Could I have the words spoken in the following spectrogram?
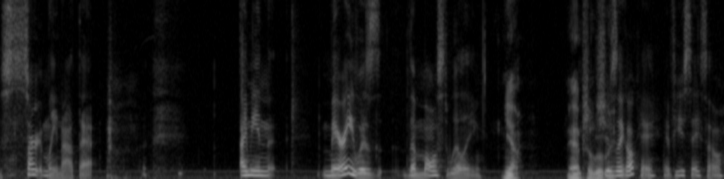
certainly not that. I mean, Mary was the most willing. yeah, absolutely. She was like, okay, if you say so.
